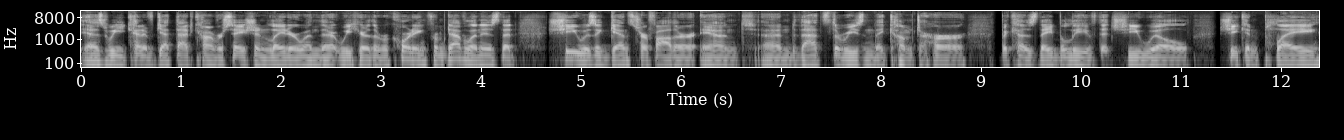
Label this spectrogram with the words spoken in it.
as we kind of get that conversation later when there, we hear the recording from Devlin, is that she was against her father, and and that's the reason they come to her because they believe that she will, she can play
